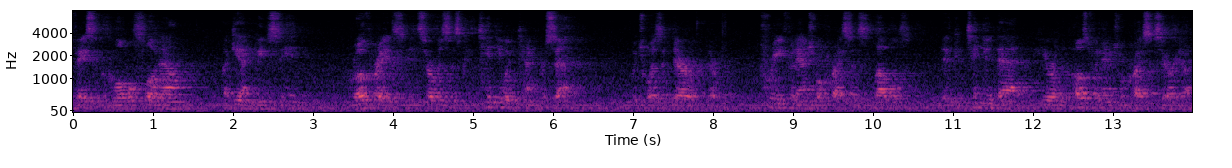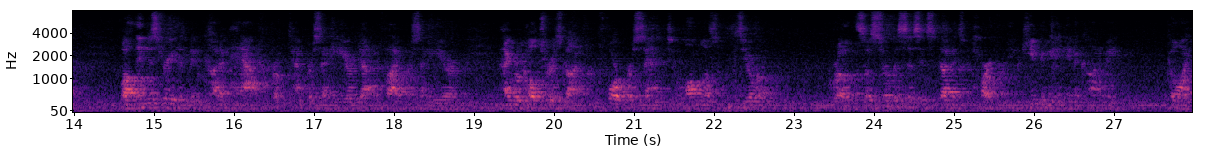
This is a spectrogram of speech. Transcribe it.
face of a global slowdown. Again, we've seen growth rates in services continue at 10%, which was at their, their pre-financial crisis levels. They've continued that here in the post-financial crisis area, while industry has been cut in half from 10% a year down to 5% a year. Agriculture has gone from 4% to almost zero growth. So services has done its part in keeping the Indian economy going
